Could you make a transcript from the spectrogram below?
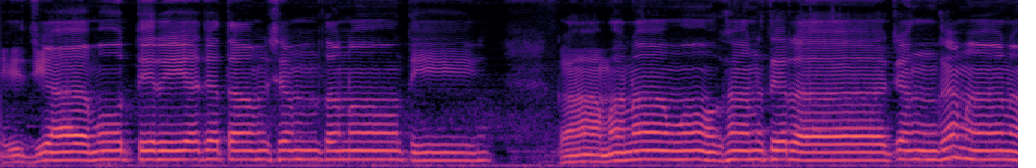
ఇజ్యామూర్తిర్యజతాంశం తనోతి కామనామోఘాన్ తిరాజంగమానా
